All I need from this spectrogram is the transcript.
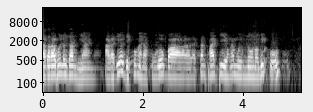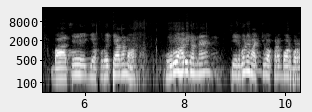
আদারা বইলো জান নিয়া। আগা দিয়েও দেখো না পুরো বা একখান ফাঁচি হঙে ননবিকু বা সে ইয়ে পুরো তিয়া দাম পুরো হাবি তন্নে চেরবনে মারছো অকরা বড় বড়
